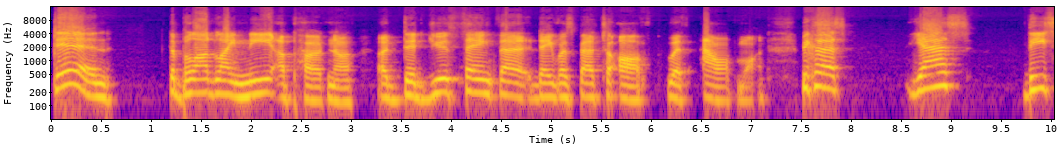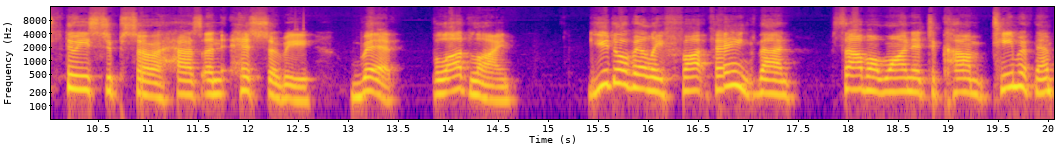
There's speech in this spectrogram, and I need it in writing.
did the Bloodline need a partner, or did you think that they was better off without one? Because yes, these three superstars has an history with Bloodline. You don't really think that someone wanted to come team with them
